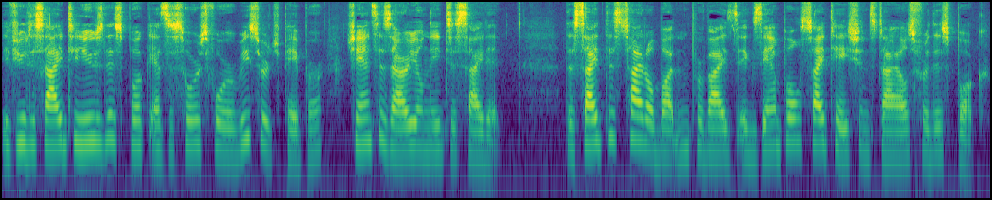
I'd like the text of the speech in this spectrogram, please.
If you decide to use this book as a source for a research paper, chances are you'll need to cite it. The Cite This Title button provides example citation styles for this book.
